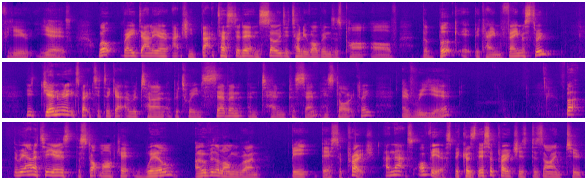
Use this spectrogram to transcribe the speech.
few years. Well, Ray Dalio actually backtested it, and so did Tony Robbins as part of the book it became famous through. He's generally expected to get a return of between 7 and 10% historically every year. But the reality is the stock market will, over the long run, beat this approach. And that's obvious because this approach is designed to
